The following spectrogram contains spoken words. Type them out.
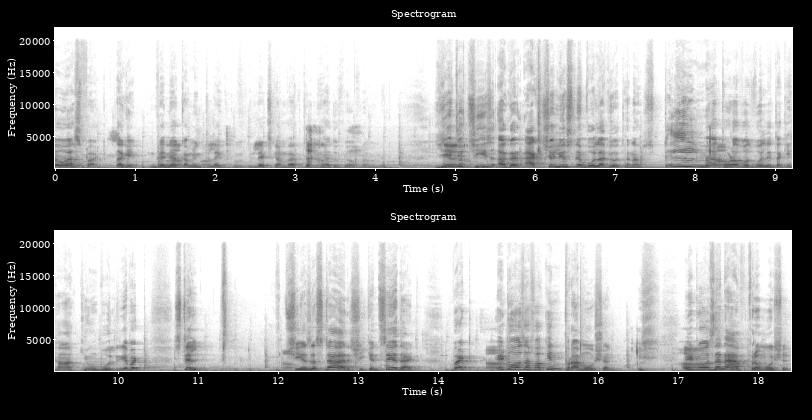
the worst part again when you're coming to like let's come back to Nihadu Pure for a minute ये जो चीज़ अगर एक्चुअली उसने बोला भी होता ना स्टिल मैं हाँ. थोड़ा बहुत बोल लेता कि हाँ क्यों बोल रही है? But still she is a star she can say that but it was a fucking promotion it was an app promotion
